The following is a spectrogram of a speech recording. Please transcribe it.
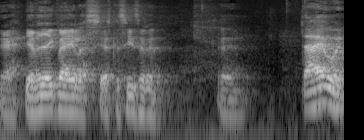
ja, jeg ved ikke, hvad ellers jeg skal sige til det. Øh. Der er jo et,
